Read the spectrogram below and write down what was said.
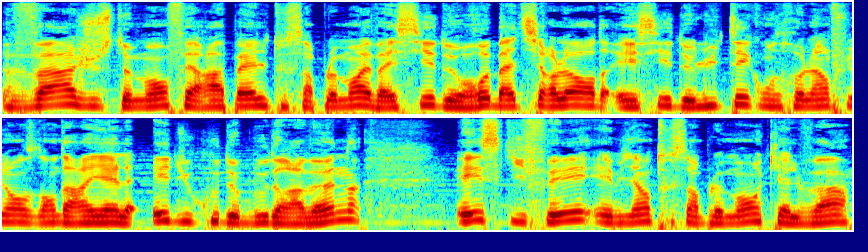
va justement faire appel tout simplement elle va essayer de rebâtir l'ordre et essayer de lutter contre l'influence d'Andariel et du coup de Bloodraven et ce qui fait eh bien tout simplement qu'elle va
